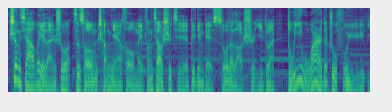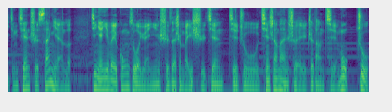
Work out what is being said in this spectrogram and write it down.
盛夏蔚蓝说：“自从成年后，每逢教师节，必定给所有的老师一段独一无二的祝福语，已经坚持三年了。”今年因为工作原因，实在是没时间。借助《千山万水》这档节目，祝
